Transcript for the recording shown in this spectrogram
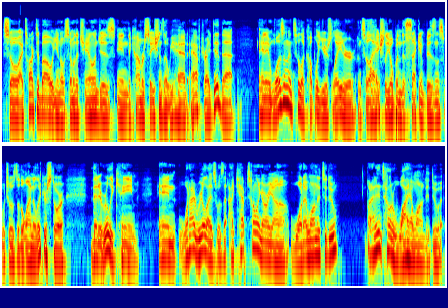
So I talked about, you know, some of the challenges in the conversations that we had after I did that. And it wasn't until a couple years later, until I actually opened the second business, which was the wine and liquor store, that it really came. And what I realized was that I kept telling Ariana what I wanted to do, but I didn't tell her why I wanted to do it.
